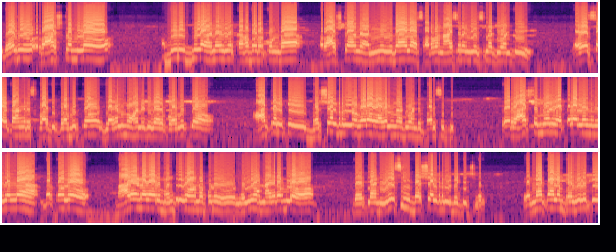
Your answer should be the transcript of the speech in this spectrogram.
ఈరోజు రాష్ట్రంలో అభివృద్ధి అనేది కనబడకుండా రాష్ట్రాన్ని అన్ని విధాల సర్వనాశనం చేసినటువంటి వైఎస్ఆర్ కాంగ్రెస్ పార్టీ ప్రభుత్వం జగన్మోహన్ రెడ్డి గారి ప్రభుత్వం ఆఖరికి బస్ షెల్టర్లను కూడా వదలనటువంటి పరిస్థితి. రాష్ట్రంలోని ఎక్కడా లేని విధంగా గతంలో నారాయణ గారు మంత్రిగా ఉన్నప్పుడు నెల్లూరు నగరంలో ఇట్లాంటి ఏసీ బస్ షెల్టర్లు పెట్టించారు. ఎండాకాలం ప్రజలకి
